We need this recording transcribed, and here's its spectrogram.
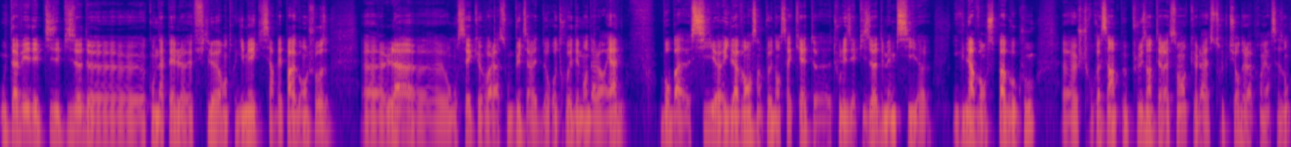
où tu avais des petits épisodes qu'on appelle filler entre guillemets qui servaient pas à grand chose là, euh, on sait que voilà, son but, ça va être de retrouver des Mandalorians. Bon, bah, si euh, il avance un peu dans sa quête tous les épisodes, même si il n'avance pas beaucoup, je trouverais ça un peu plus intéressant que la structure de la première saison.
